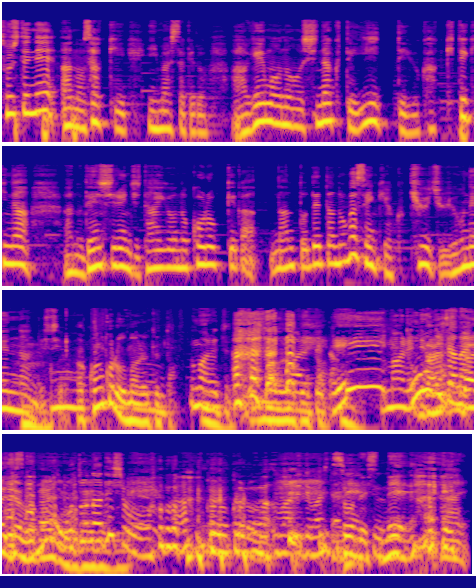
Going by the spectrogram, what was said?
そしてねあのさっき言いましたけど揚げ物をしなくていいっていう画期的なあの電子レンジ対応のコロッケがなんと出たのが1994年なんですよ、うん、あこの頃生まれてた、生まれてた。生まれてた。ええー、生まれてたじゃないですかもう。大人でしょう。この頃生まれてましたね。そうですね。はい。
